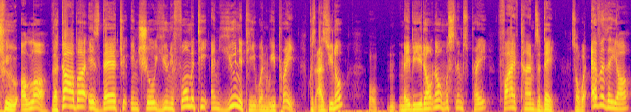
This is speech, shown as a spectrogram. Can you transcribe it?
to Allah. The Kaaba is there to ensure uniformity and unity when we pray. Because as you know, or maybe you don't know, Muslims pray five times a day. So wherever they are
